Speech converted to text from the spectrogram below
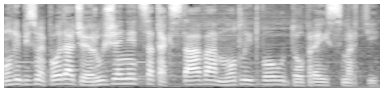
Mohli by sme povedať, že rúženec sa tak stáva modlitbou dobrej smrti.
